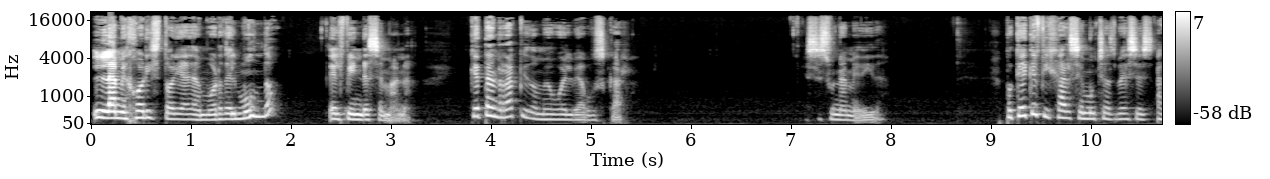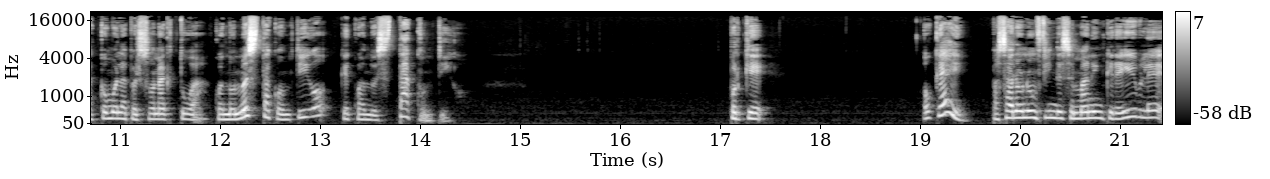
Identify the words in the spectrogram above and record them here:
la mejor historia de amor del mundo el fin de semana. ¿Qué tan rápido me vuelve a buscar? Esa es una medida. Porque hay que fijarse muchas veces a cómo la persona actúa cuando no está contigo que cuando está contigo. Porque, ok, pasaron un fin de semana increíble,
